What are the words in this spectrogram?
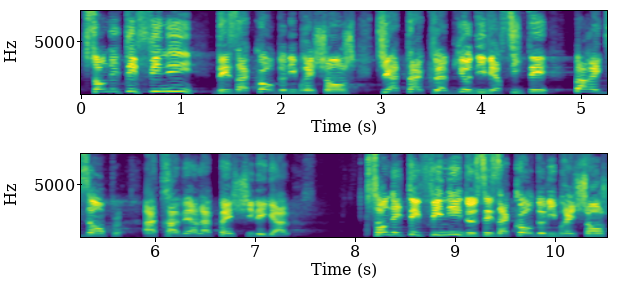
C'en était fini des accords de libre-échange qui attaquent la biodiversité, par exemple à travers la pêche illégale. C'en était fini de ces accords de libre-échange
